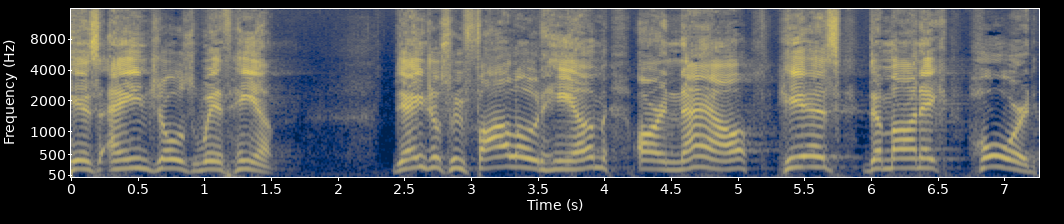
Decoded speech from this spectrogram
his angels with him. The angels who followed him are now his demonic horde.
